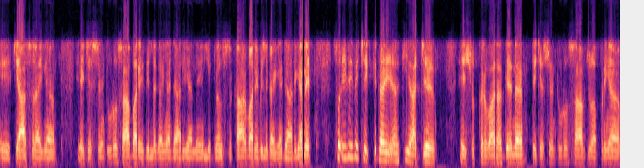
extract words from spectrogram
ਇਹ ਕਿਆਸ ਰਾਈਆਂ ਇਹ ਜਸਟਿਨ ਟੂਡੋ ਸਾਹਿਬ ਬਾਰੇ ਵੀ ਲਗਾਈਆਂ ਜਾ ਰਹੀਆਂ ਨੇ ਲਿਬਰਲ ਸਰਕਾਰ ਬਾਰੇ ਵੀ ਲਗਾਈਆਂ ਜਾ ਰਹੀਆਂ ਨੇ। ਸੋ ਇਹਦੇ ਵਿੱਚ ਇੱਕ ਤਾਂ ਇਹ ਹੈ ਕਿ ਅੱਜ ਇਹ ਸ਼ੁੱਕਰਵਾਰ ਦਾ ਦਿਨ ਹੈ ਤੇ ਜਸਟਿਨ ਟੂਡੋ ਸਾਹਿਬ ਜੋ ਆਪਣੀਆਂ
